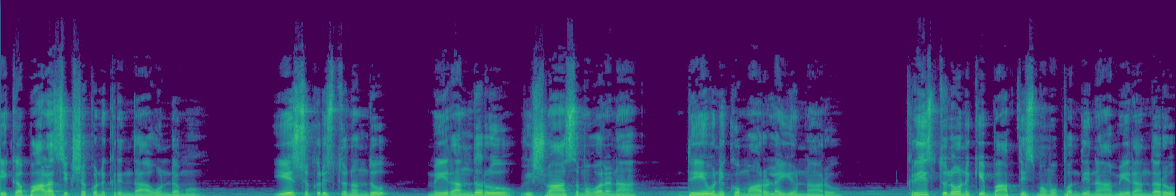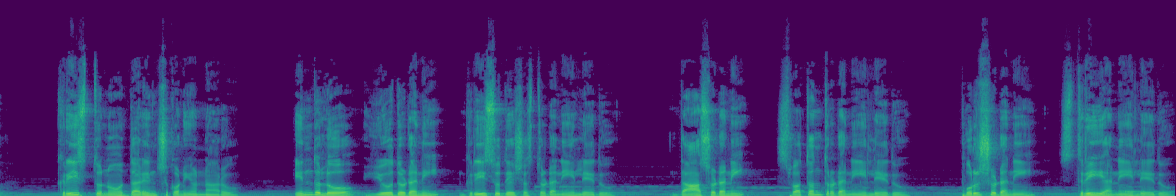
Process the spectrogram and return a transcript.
ఇక బాలశిక్షకుని క్రింద ఉండము. యేసుక్రీస్తునందు మీరందరూ విశ్వాసము వలన దేవుని కుమారులై ఉన్నారు క్రీస్తులోనికి బాప్తిస్మము పొందిన మీరందరూ క్రీస్తును ధరించుకొని ఉన్నారు ఇందులో యూదుడని గ్రీసు దేశస్థుడని లేదు. దాసుడని స్వతంత్రుడని లేదు. పురుషుడని స్త్రీ అని లేదు.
